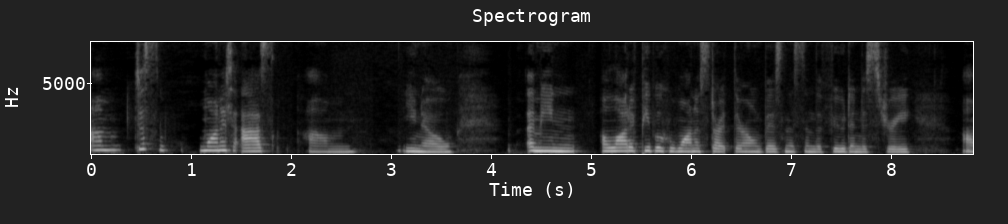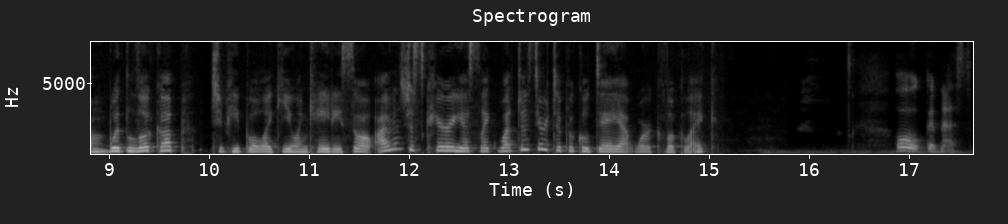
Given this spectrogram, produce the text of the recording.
Um, just wanted to ask, um, you know, I mean, a lot of people who want to start their own business in the food industry um, would look up to people like you and Katie. So I was just curious, like, what does your typical day at work look like? Oh, goodness.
